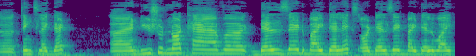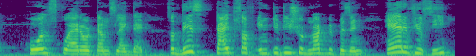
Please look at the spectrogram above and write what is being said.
uh, things like that. And you should not have uh, del z by del x or del z by del y whole square or terms like that so these types of entities should not be present. Here if you see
